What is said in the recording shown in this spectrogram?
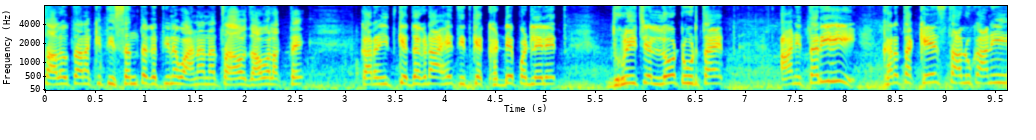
चालवताना किती संत गतीनं वाहनांना चाव जावं लागतं आहे कारण इतके दगडं आहेत इतके खड्डे पडलेले आहेत धुळीचे लोट उडत आहेत आणि तरीही खरं तर केज तालुका आणि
